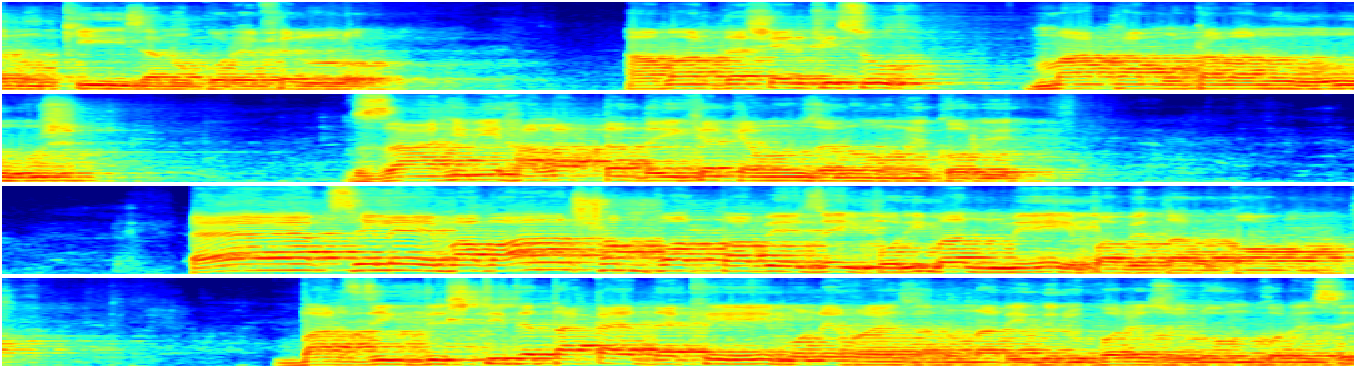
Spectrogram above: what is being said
যেন কি যেন করে ফেলল। আমার দেশের কিছু মাথা মোটা মানুষ জাহিরি হালাতটা দেখা কেমন যেন মনে করে। এক ছেলে বাবার সম্পদ পাবে, যেই পরিমাণ মেয়ে পাবে তার কম। বাহ্যিক দৃষ্টিতে তাকায় দেখে মনে হয় যেন নারীদের উপরে জুলুম করেছে।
